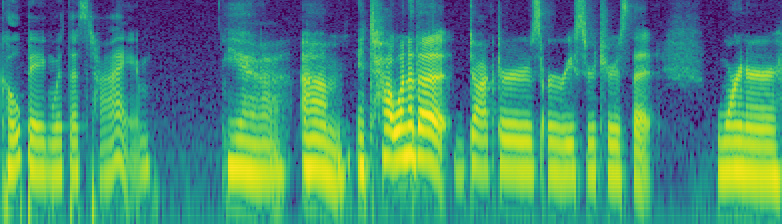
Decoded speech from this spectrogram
coping with this time. Yeah. Um, it taught one of the doctors or researchers that Warner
